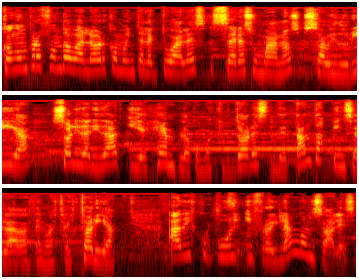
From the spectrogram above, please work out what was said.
Con un profundo valor como intelectuales, seres humanos, sabiduría, solidaridad y ejemplo como escritores de tantas pinceladas de nuestra historia, Adis Cupul y Froilán González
